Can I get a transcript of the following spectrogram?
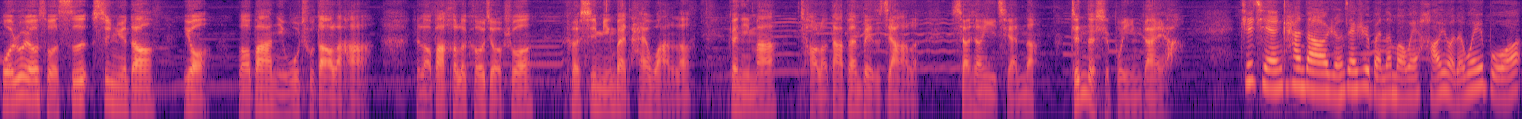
我若有所思，戏谑道：“哟，老爸你悟出道了哈！”这老爸喝了口酒说：“可惜明白太晚了，跟你妈。”吵了大半辈子架了，想想以前呢，真的是不应该呀。之前看到仍在日本的某位好友的微博，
